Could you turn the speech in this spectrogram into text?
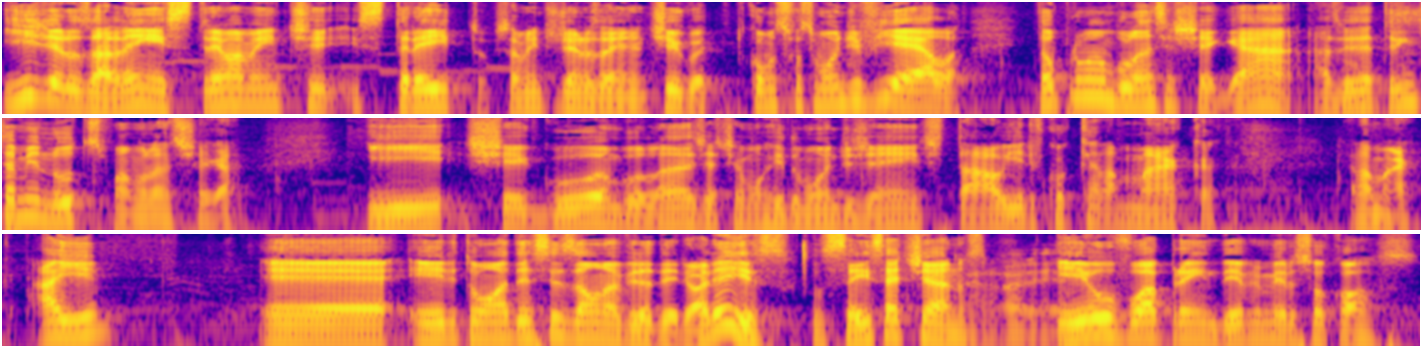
E Jerusalém é extremamente estreito, principalmente Jerusalém antigo, é como se fosse um monte de viela. Então, para uma ambulância chegar, às vezes é 30 minutos para uma ambulância chegar. E chegou a ambulância, já tinha morrido um monte de gente e tal, e ele ficou com aquela marca, aquela marca. Aí, é, ele tomou uma decisão na vida dele. Olha isso, com 6, 7 anos. Cara. Eu vou aprender primeiros socorros.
